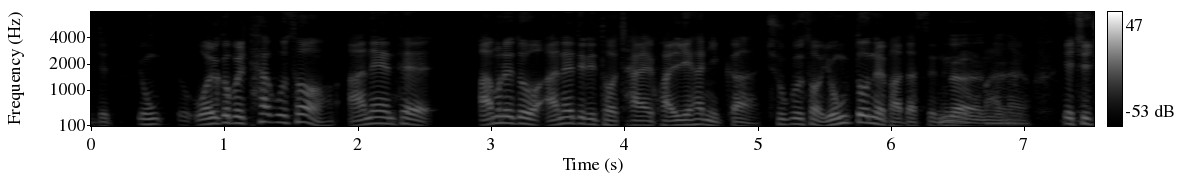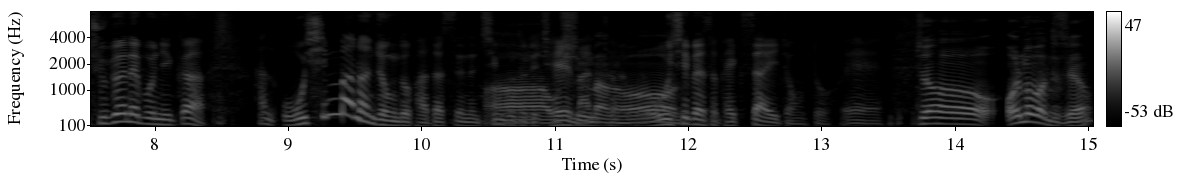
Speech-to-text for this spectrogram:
이제 용, 월급을 타고서 아내한테 아무래도 아내들이 더 잘 관리하니까 주고서 용돈을 받아 쓰는 네, 경우가 네. 많아요. 근데 제 주변에 보니까 한 50만 원 정도 받아 쓰는 친구들이 아, 제일 50만 많더라고요. 원. 50에서 100 사이 정도. 예. 저, 얼마 받으세요?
